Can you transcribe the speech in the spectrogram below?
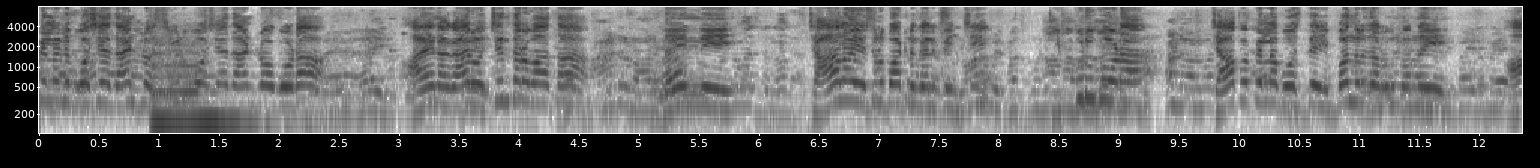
పిల్లని పోసే దాంట్లో సీడు పోసే దాంట్లో కూడా ఆయన గారు వచ్చిన తర్వాత దీన్ని చాలా ఎసులుబాట్లు కల్పించి ఇప్పుడు కూడా చేప పిల్ల పోస్తే ఇబ్బందులు జరుగుతున్నాయి. ఆ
